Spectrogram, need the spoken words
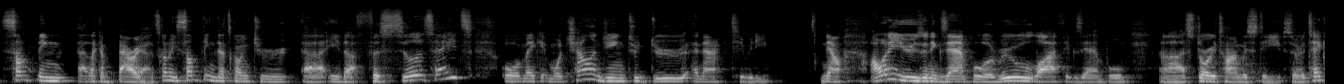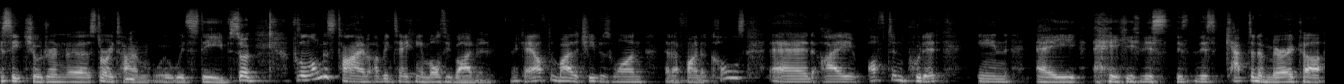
something uh, like a barrier. It's going to be something that's going to uh, either facilitate or make it more challenging to do an activity. Now, I want to use an example, a real life example, uh, story time with Steve. So take a seat, children, uh, story time w- with Steve. So for the longest time, I've been taking a multivitamin. Okay, I often buy the cheapest one that I find at Coles, and I often put it in a, a this, this this Captain America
